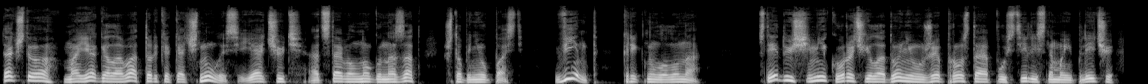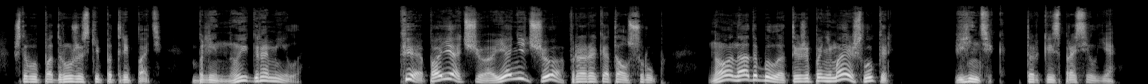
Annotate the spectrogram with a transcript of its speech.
Так что моя голова только качнулась, и я чуть отставил ногу назад, чтобы не упасть. «Винт!» — крикнула луна. В следующий миг орочьи ладони уже просто опустились на мои плечи, чтобы подружески потрепать. Блин, ну и громило. «Кэп, а я чё? А я ничего», — пророкотал Шруб. «Но надо было, ты же понимаешь, лукарь?» «Винтик», — только и спросил я, —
